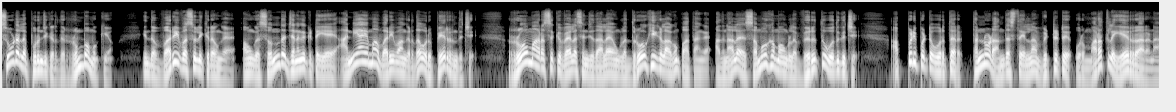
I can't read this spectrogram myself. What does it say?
சூழலை புரிஞ்சுக்கிறது ரொம்ப முக்கியம். இந்த வரி வசூலிக்கிறவங்க அவங்க சொந்த ஜனங்க கிட்டயே அநியாயமா வரி வாங்குறதா ஒரு பேர் இருந்துச்சு. ரோம அரசுக்கு வேலை செஞ்சதால அவங்கள துரோகிகளாகவும் பார்த்தாங்க. அதனால சமூகம் அவங்கள வெறுத்து ஒதுக்குச்சு. அப்படிப்பட்ட ஒருத்தர் தன்னோட அந்தஸ்தை எல்லாம் விட்டுட்டு ஒரு மரத்துல ஏறுறாருன்னா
